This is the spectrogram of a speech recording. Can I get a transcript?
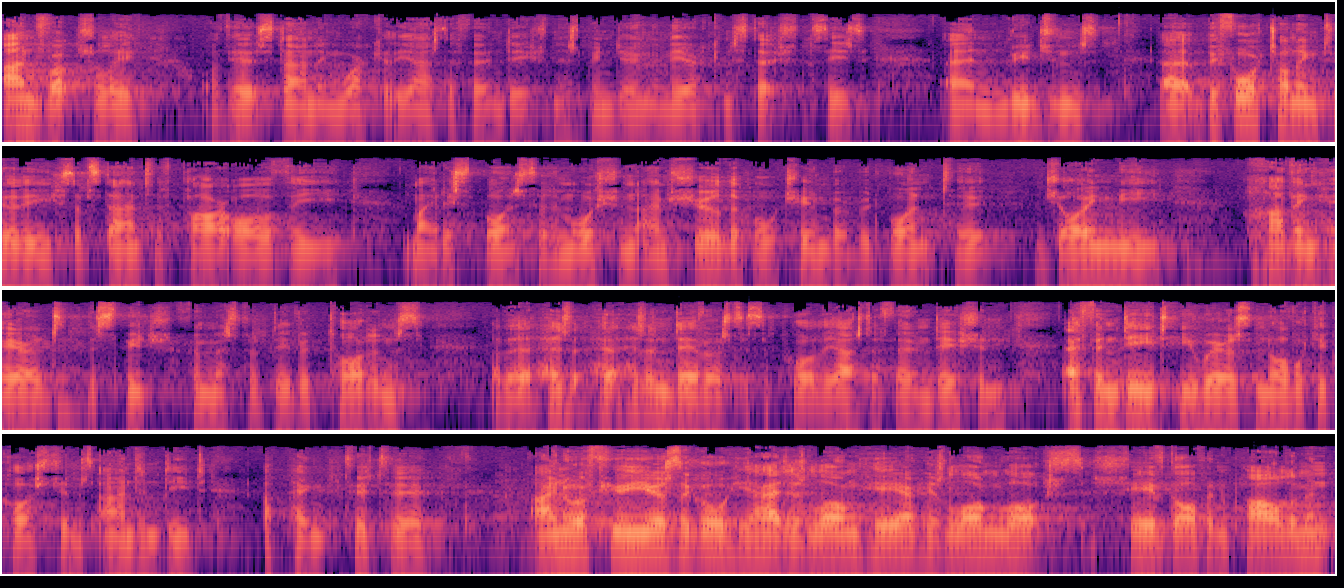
and virtually of the outstanding work that the ASDA Foundation has been doing in their constituencies and regions. Uh, before turning to the substantive part of the, my response to the motion, I'm sure the whole Chamber would want to join me having heard the speech from Mr David Torrance about his, his endeavours to support the Asda Foundation, if indeed he wears novelty costumes and indeed a pink tutu. I know a few years ago he had his long hair, his long locks shaved off in Parliament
